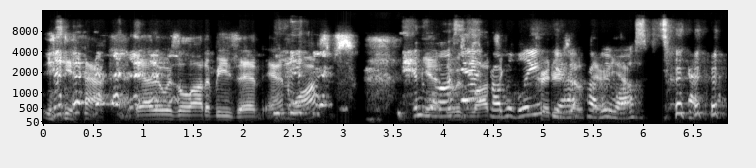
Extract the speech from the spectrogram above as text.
Yeah yeah there was a lot of bees and, and wasps. And yeah wasps, there was lots probably, of critters yeah, out probably there wasps. yeah.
